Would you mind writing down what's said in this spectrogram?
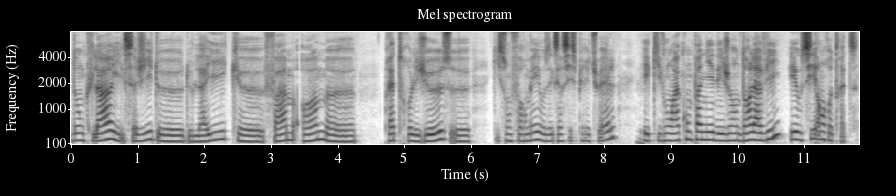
Donc là, il s'agit de, de, laïcs, euh, femmes, hommes, euh, prêtres religieuses, euh, qui sont formés aux exercices spirituels mm. et qui vont accompagner des gens dans la vie et aussi en retraite.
